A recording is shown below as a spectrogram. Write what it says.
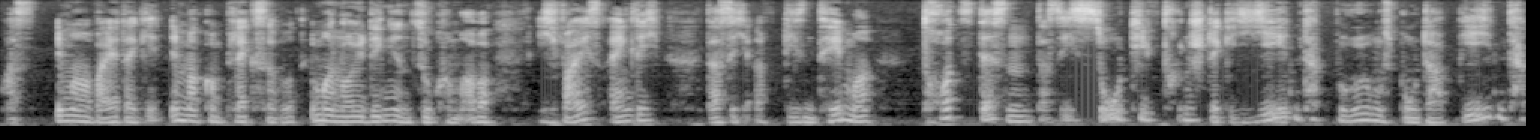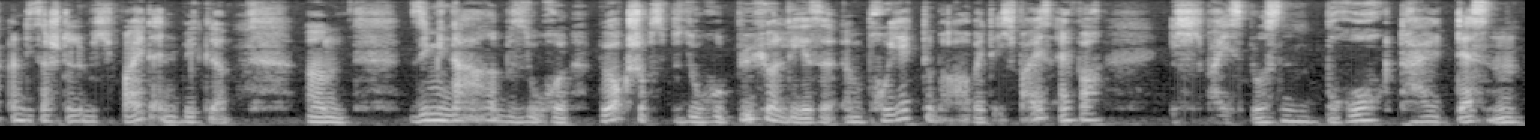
was immer weitergeht, immer komplexer wird, immer neue Dinge hinzukommen. Aber ich weiß eigentlich, dass ich auf diesem Thema trotz dessen, dass ich so tief drin stecke, jeden Tag Berührungspunkte habe, jeden Tag an dieser Stelle mich weiterentwickle, ähm, Seminare besuche, Workshops besuche, Bücher lese, ähm, Projekte bearbeite. Ich weiß einfach, ich weiß bloß einen Bruchteil dessen,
